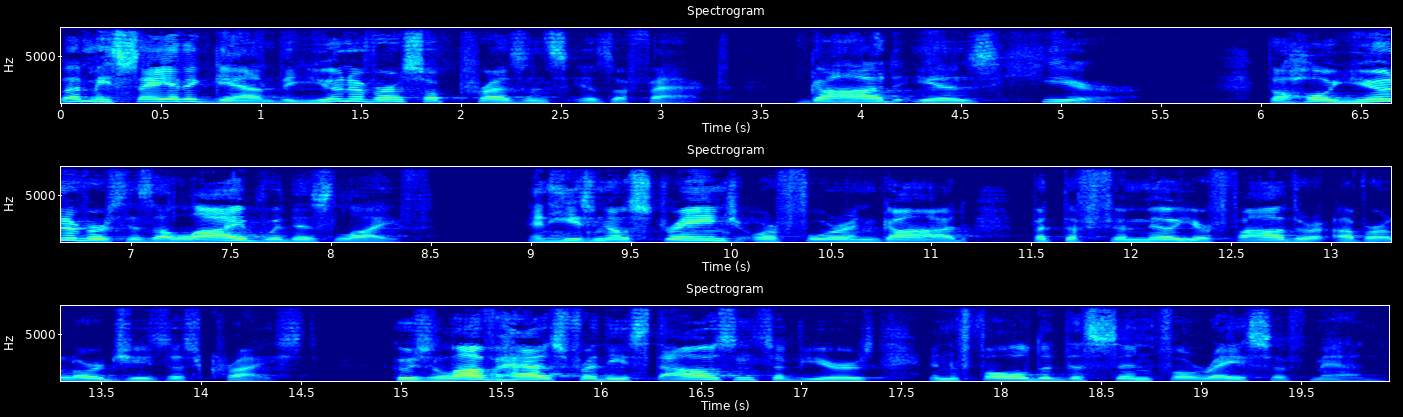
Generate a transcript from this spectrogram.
Let me say it again the universal presence is a fact. God is here. The whole universe is alive with his life. And he's no strange or foreign God, but the familiar Father of our Lord Jesus Christ, whose love has for these thousands of years enfolded the sinful race of men.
